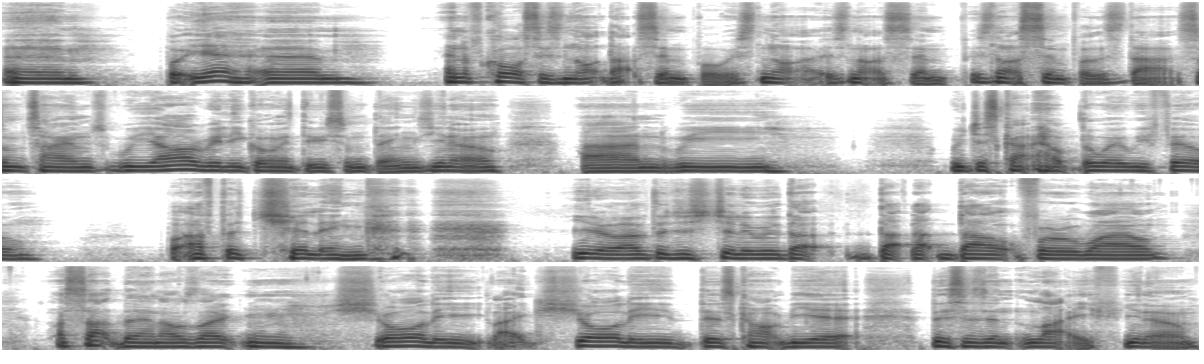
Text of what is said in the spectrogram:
Um, but yeah, um, and of course, it's not that simple. It's not. It's not as simple. It's not as simple as that. Sometimes we are really going through some things, you know, and we we just can't help the way we feel. But after chilling, you know, after just chilling with that that that doubt for a while, I sat there and I was like, mm, surely, like, surely this can't be it. This isn't life, you know.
